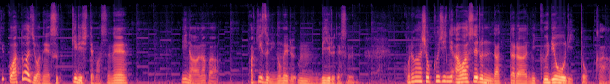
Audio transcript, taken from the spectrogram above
結構後味はねすっきりしてますね。いいななんか飽きずに飲める、うん、ビールです。これは食事に合わせるんだったら肉料理とか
